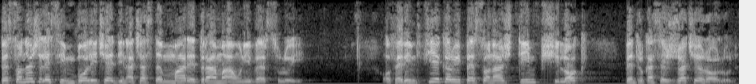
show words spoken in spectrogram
personajele simbolice din această mare dramă a Universului, oferind fiecărui personaj timp și loc pentru ca să joace rolul.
